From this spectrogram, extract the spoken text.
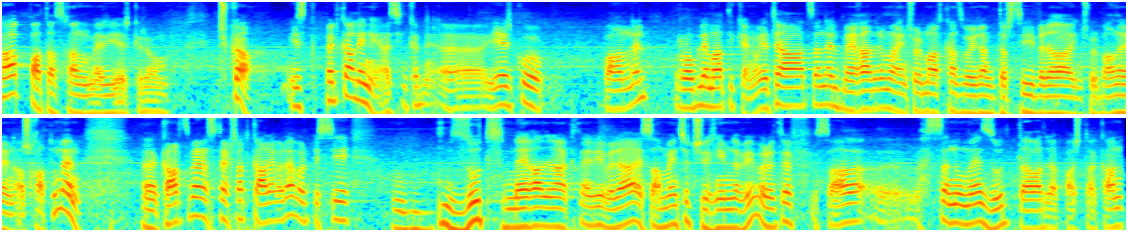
Կա պատասխան մեր երկրում։ Չկա։ Իսկ պետքա լինի, այսինքն երկու բանն էլ պրոբլեմատիկ են։ Ու եթե ԱԱՑ-ն էլ մեղադրում է ինչ որ մարդկանց, որ իրանք դրսի վրա ինչ որ բաներ են աշխատում են, կարծում եմ, այստեղ շատ կարևոր է, որպեսզի զուտ մեղադրանքների վրա այս ամենը չհիմնվի, որովհետև սա սնում է զուտ դավադրապաշտական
